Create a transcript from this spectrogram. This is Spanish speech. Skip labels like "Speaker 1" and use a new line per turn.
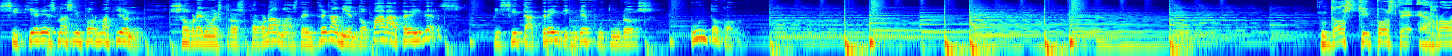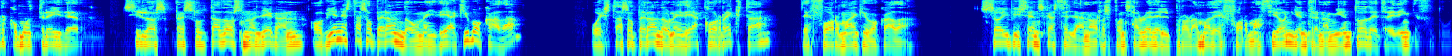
Si quieres más información sobre nuestros programas de entrenamiento para traders, visita tradingdefuturos.com.
Dos tipos de error como trader. Si los resultados no llegan, o bien estás operando una idea equivocada, o estás operando una idea correcta de forma equivocada. Soy Vicente Castellano, responsable del programa de formación y entrenamiento de trading de futuro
